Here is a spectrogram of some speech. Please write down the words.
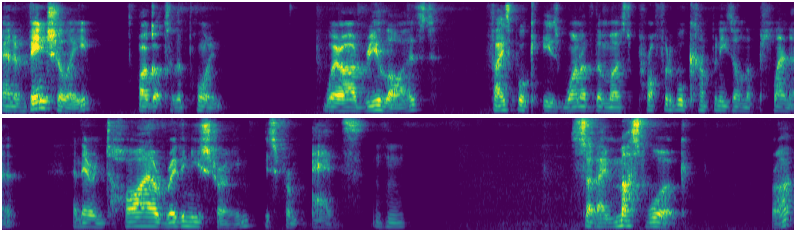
And eventually, I got to the point where I realized Facebook is one of the most profitable companies on the planet, and their entire revenue stream is from ads. Mm-hmm. So they must work, right?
